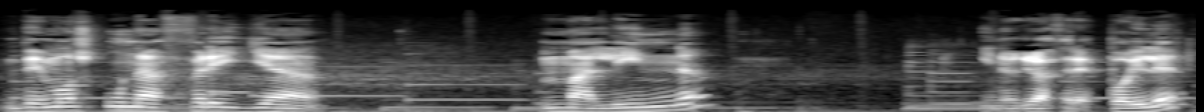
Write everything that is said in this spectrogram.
Vemos una Freya maligna. Y no quiero hacer spoiler.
